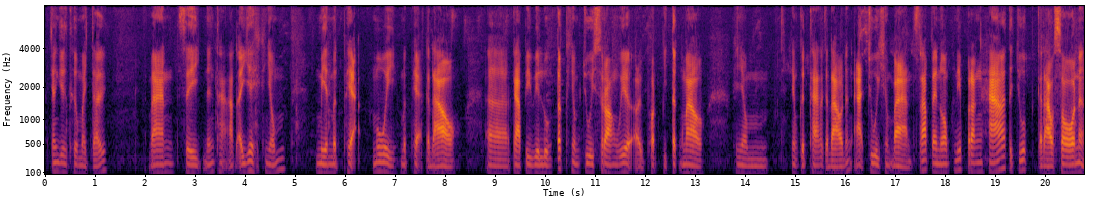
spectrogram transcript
អញ្ចឹងយើងធ្វើម៉េចទៅ បានសេកនឹងថាអត់អីទេខ្ញុំ មានមិត្តភ័ក្ដិមួយមិត្តភ័ក្ដិកដោអឺកាលពីវាលួងទឹកខ្ញុំជួយស្រង់វាឲ្យផុតពីទឹកមកខ្ញុំខ្ញុំគិតថាកដោនឹងអាចជួយខ្ញុំបាន ស្រាប់តែនាំគ្នាប្រឹងហើទៅជួបកដោសហ្នឹង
